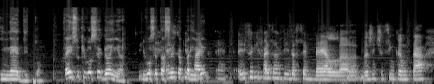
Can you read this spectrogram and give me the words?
inédito, é isso que você ganha. E você está é sempre aprendendo. Faz, é, é, isso que faz a vida ser bela, da gente se encantar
